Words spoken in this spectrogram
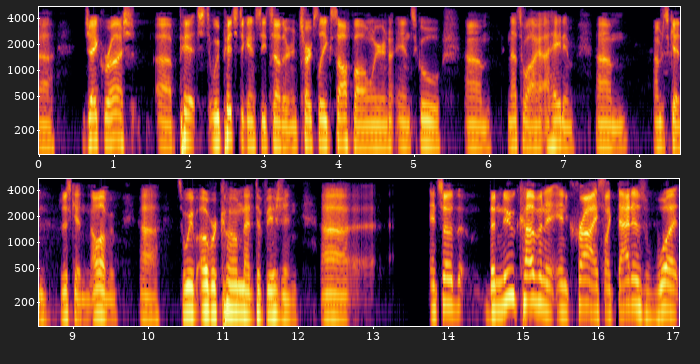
Uh, Jake Rush uh, pitched. We pitched against each other in church league softball when we were in, in school, um, and that's why I, I hate him. Um, I'm just kidding, just kidding. I love him. Uh, so we've overcome that division, uh, and so the the new covenant in Christ, like that, is what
